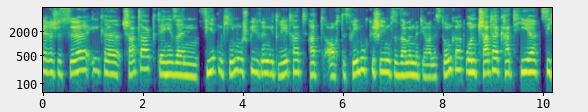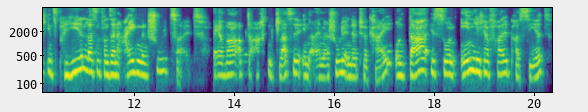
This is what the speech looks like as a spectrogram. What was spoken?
Der Regisseur Ilka Chatak, der hier seinen vierten Kinospielfilm gedreht hat, hat auch das Drehbuch geschrieben zusammen mit Johannes Dunker. Und Chatak hat hier sich inspirieren lassen von seiner eigenen Schulzeit. Er war ab der achten Klasse in einer Schule in der Türkei und da ist so ein ähnlicher Fall passiert,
